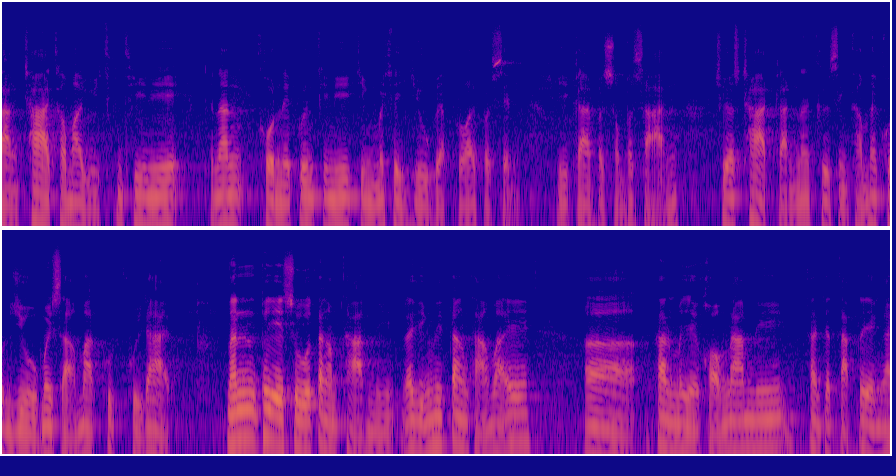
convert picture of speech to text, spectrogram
ต่างชาติเข้ามาอยู่ที่ที่นี้ ฉะนั้นคนในพื้นที่นี้จึงไม่ใช่ยิวแบบร้อยเปอร์เซ็นต์มีการผสมผสานเชื้อชาติกัน นั่นคือสิ่งทำให้คนยิวไม่สามารถพูดคุยได้ นั้นพระเยซูตั้งคำถามนี้ และหญิงคนนี้ตั้งถามว่าเอ๊ะ ท่านไม่ใช่ของน้ำนี้ ท่านจะตักได้ยังไง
